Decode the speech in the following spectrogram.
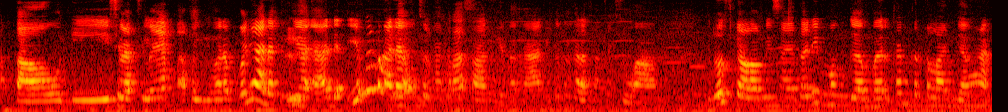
atau disilet-silet atau gimana pokoknya ada kegiatan ada ya memang ada unsur kekerasan gitu kan itu kekerasan seksual terus kalau misalnya tadi menggambarkan ketelanjangan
